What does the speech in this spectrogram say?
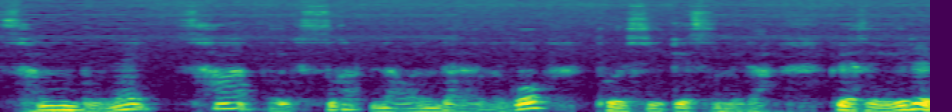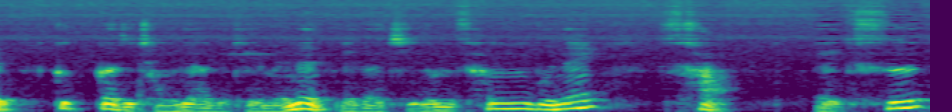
3분의 4x가 나온다는 거 볼 수 있겠습니다. 그래서 얘를 끝까지 정리하게 얘가 지금 3분의 4 x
